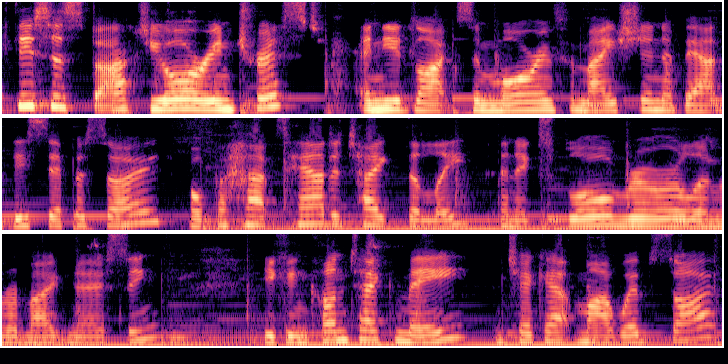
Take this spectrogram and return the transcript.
If this has sparked your interest and you'd like some more information about this episode, or perhaps how to take the leap and explore rural and remote nursing, you can contact me and check out my website,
